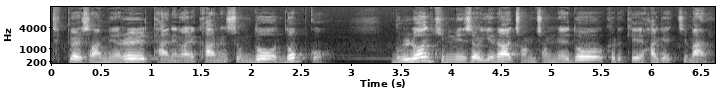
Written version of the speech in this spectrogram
특별 사면을 단행할 가능성도 높고 물론 김민석이나 정청래도 그렇게 하겠지만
